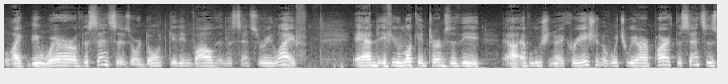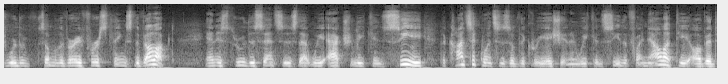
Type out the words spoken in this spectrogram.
like beware of the senses or don't get involved in the sensory life. And if you look in terms of the uh, evolutionary creation of which we are a part, the senses were the, some of the very first things developed. And it's through the senses that we actually can see the consequences of the creation and we can see the finality of it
